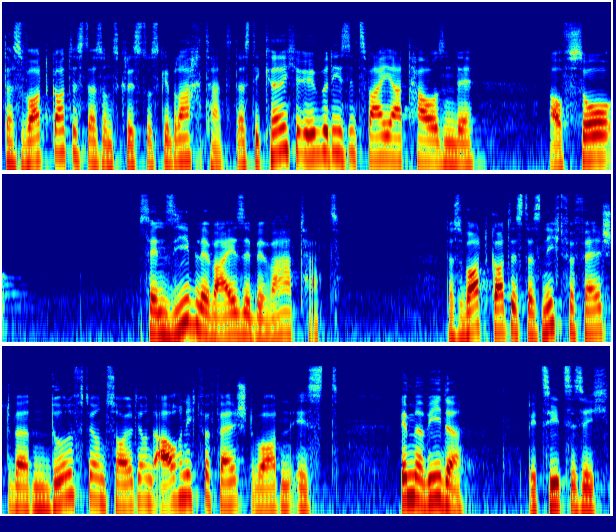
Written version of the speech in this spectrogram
das Wort Gottes, das uns Christus gebracht hat, das die Kirche über diese zwei Jahrtausende auf so sensible Weise bewahrt hat. Das Wort Gottes, das nicht verfälscht werden durfte und sollte und auch nicht verfälscht worden ist. Immer wieder bezieht sie sich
